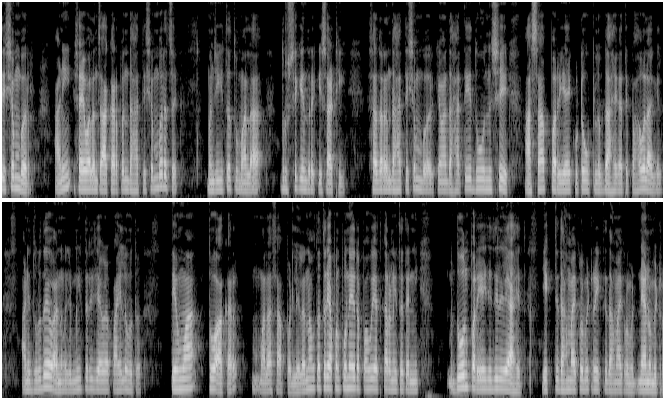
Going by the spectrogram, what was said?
ते शंभर आणि शैवालांचा आकार पण दहा ते शंभरच आहे. म्हणजे इथं तुम्हाला दृश्य केंद्रकीसाठी साधारण दहा ते शंभर किंवा दहा ते दोनशे असा पर्याय कुठं उपलब्ध आहे का ते पाहावं लागेल. आणि दुर्दैवानं म्हणजे मी तरी ज्यावेळेला पाहिलं होतं तेव्हा तो आकार मला सापडलेला नव्हता. तरी आपण पुन्हा एकदा पाहूयात कारण इथं त्यांनी दोन पर्याय जे दिलेले आहेत एक ते दहा मायक्रोमीटर एक ते दहा मायक्रोमीटर नॅनोमीटर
